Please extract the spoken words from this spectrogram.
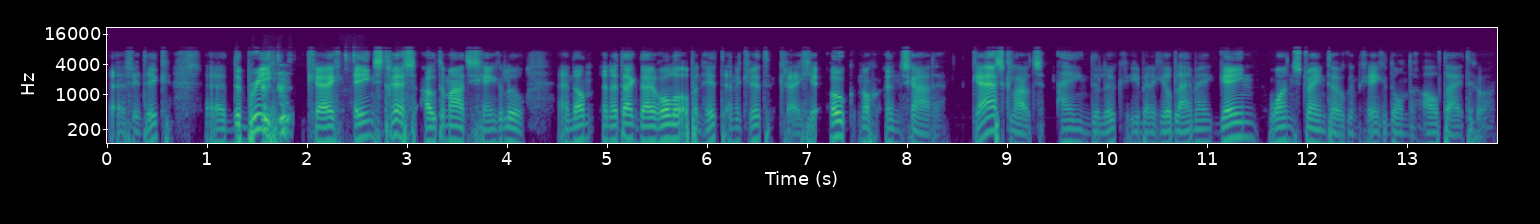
eh, vind ik. Eh debris krijgt één stress, automatisch, geen gelul. En dan een attack die rollen op een hit en een crit krijg je ook nog een schade. Gas clouds, eindelijk, hier ben ik heel blij mee. Gain one strain token, geen gedonder, altijd gewoon.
